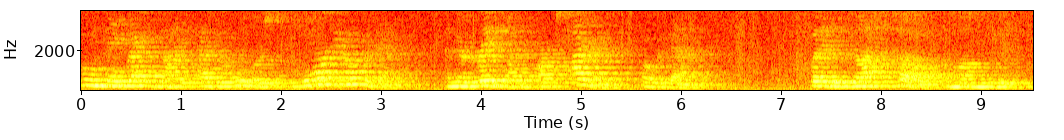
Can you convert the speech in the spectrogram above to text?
whom they recognize as their rulers lord it over them, and their great ones are tyrants over them. But it is not so among you.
